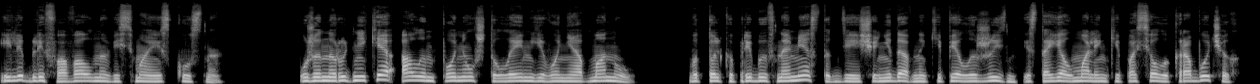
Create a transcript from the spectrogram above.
Или блефовал, но весьма искусно. Уже на руднике Аллен понял, что Лейн его не обманул. Вот только прибыв на место, где еще недавно кипела жизнь и стоял маленький поселок рабочих,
